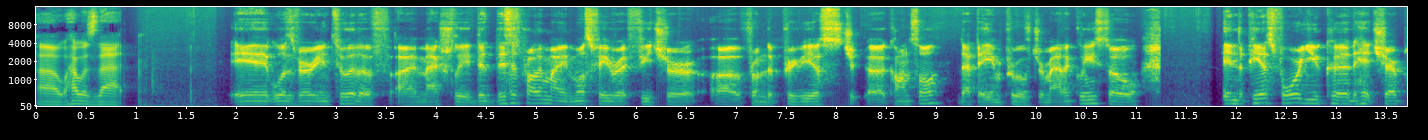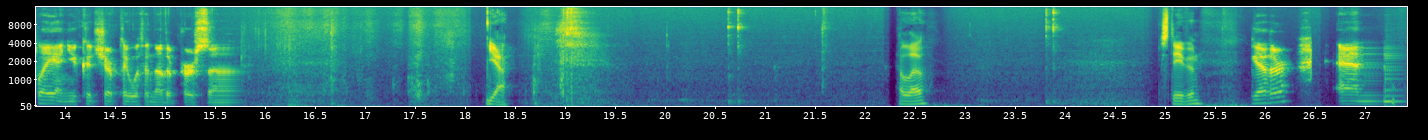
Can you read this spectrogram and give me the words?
Uh, how was that? It was very intuitive. I'm actually th- this is probably my most favorite feature uh, from the previous uh, console that they improved dramatically. So in the PS4, you could hit share play and you could share play with another person. Yeah. Hello, Steven? together and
